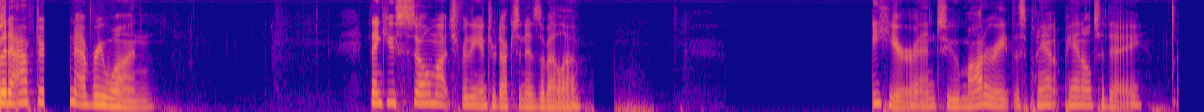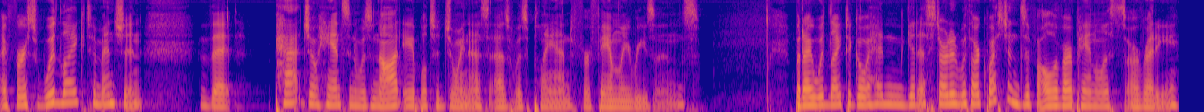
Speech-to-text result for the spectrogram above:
Good afternoon, everyone. Thank you so much for the introduction, Isabella. Be here and to moderate this panel today. I first would like to mention that Pat Johansson was not able to join us as was planned for family reasons. But I would like to go ahead and get us started with our questions if all of our panelists are ready.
